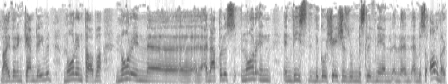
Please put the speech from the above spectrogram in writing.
neither in Camp David, nor in Taba, nor in uh, uh, Annapolis, nor in, in these negotiations with Ms. Livni and, and, and, Mr. Olmert.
